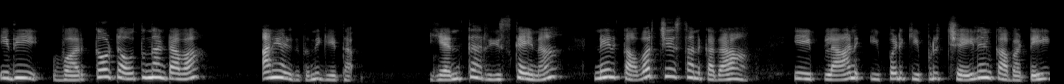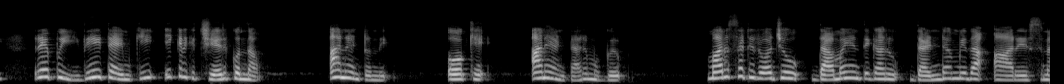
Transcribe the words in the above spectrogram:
ఇది వర్కౌట్ అవుతుందంటావా? అని అడుగుతుంది గీత. ఎంత రిస్క్ అయినా నేను కవర్ చేస్తాను కదా. ఈ ప్లాన్ ఇప్పటికిప్పుడు చేయలేం కాబట్టి రేపు ఇదే టైంకి ఇక్కడికి చేరుకుందాం. అని అంటుంది. ఓకే అని అంటారు ముగ్గురు. మరుసటి రోజు దమయంతి గారు దండం మీద ఆరేసిన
